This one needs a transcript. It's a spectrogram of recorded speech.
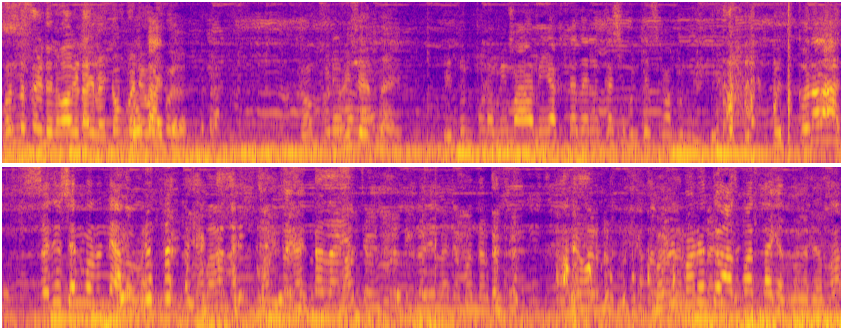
म्हणून सँडल मागे टाकलाय. मग काय तर? कंपनी विषयच नाही. इथून पुढे मी मा मी एकटा जाईल आणि कशी पण केस कापून पण कोणाला सजेशन म्हणून नाही आलं म्हणून म्हणून तो आज पाचला घेतला का त्याचा?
